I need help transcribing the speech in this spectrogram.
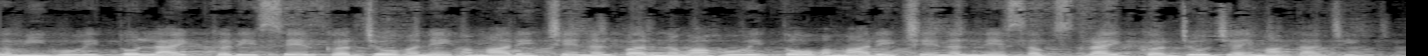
ગમી હોય તો લાઇક કરી શેર કરજો અને અમારી ચેનલ પર નવા હોય તો અમારી ચેનલને સબસ્ક્રાઇબ કરજો. જય માતાજી.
